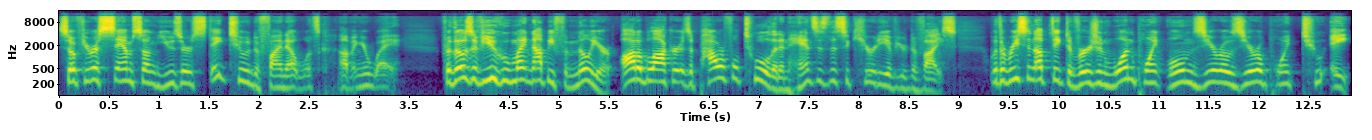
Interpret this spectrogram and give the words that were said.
So if you're a Samsung user, stay tuned to find out what's coming your way. For those of you who might not be familiar, Autoblocker is a powerful tool that enhances the security of your device. With a recent update to version 1.100.28,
